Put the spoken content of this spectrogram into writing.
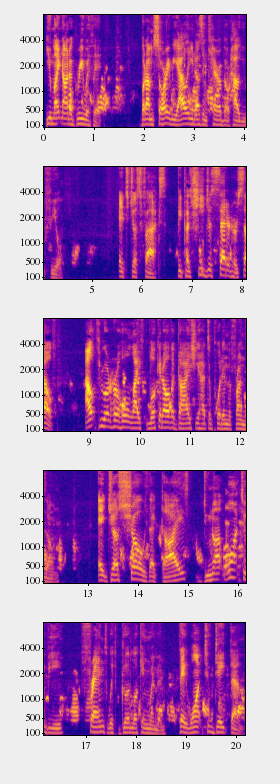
you might not agree with it, but I'm sorry, reality doesn't care about how you feel. It's just facts because she just said it herself. Out throughout her whole life, look at all the guys she had to put in the friend zone. It just shows that guys do not want to be friends with good looking women. They want to date them.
